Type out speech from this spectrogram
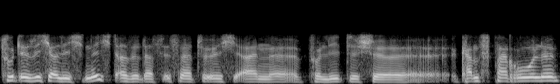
tut er sicherlich nicht. Also das ist natürlich eine politische Kampfparole.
